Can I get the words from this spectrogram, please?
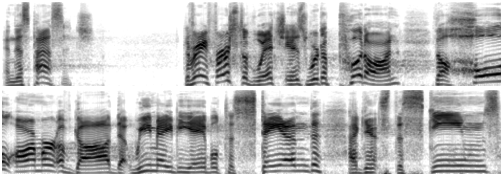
in this passage. The very first of which is we're to put on the whole armor of God that we may be able to stand against the schemes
